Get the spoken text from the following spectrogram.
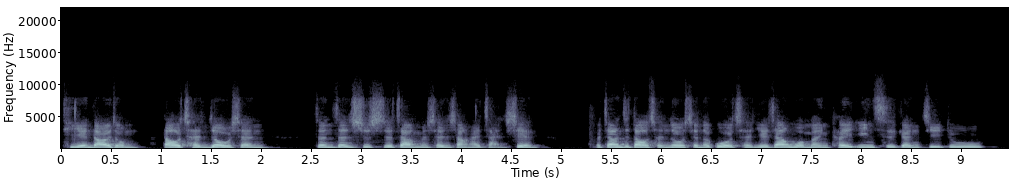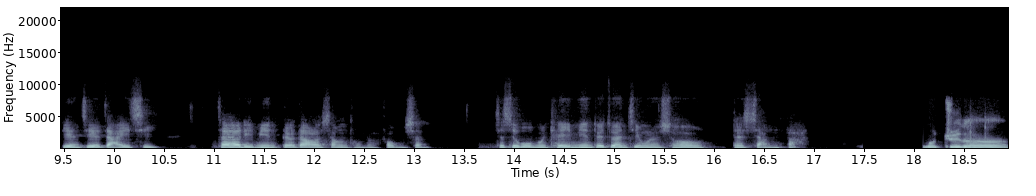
体验到一种道成肉身，真真实实在我们身上来展现。而这样子道成肉身的过程，也让我们可以因此跟基督。连接在一起，在它里面得到了相同的丰盛，这是我们可以面对这段经文的时候的想法。我觉得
